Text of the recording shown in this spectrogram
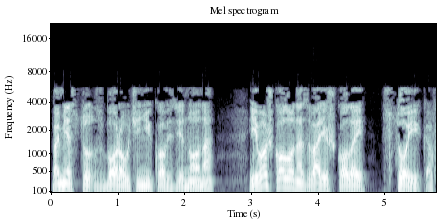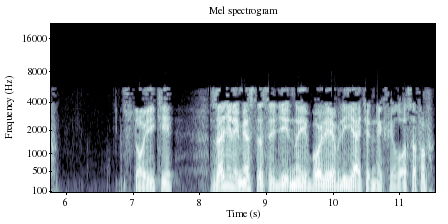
По месту сбора учеников Зенона его школу назвали школой стоиков. Стоики заняли место среди наиболее влиятельных философов,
